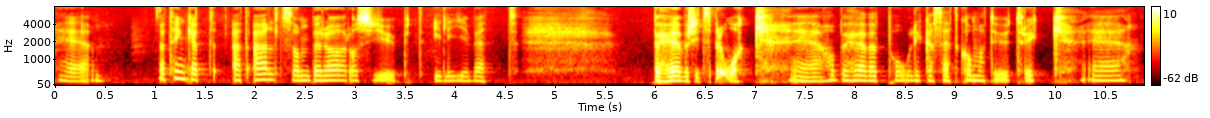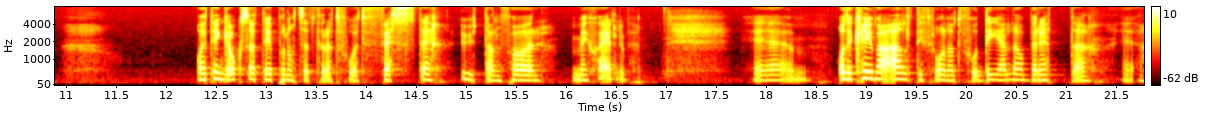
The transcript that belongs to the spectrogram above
Eh, jag tänker att, att allt som berör oss djupt i livet behöver sitt språk eh, och behöver på olika sätt komma till uttryck. Eh, och jag tänker också att det är på något sätt för att få ett fäste utanför mig själv. Eh, och det kan ju vara allt ifrån att få dela och berätta eh,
